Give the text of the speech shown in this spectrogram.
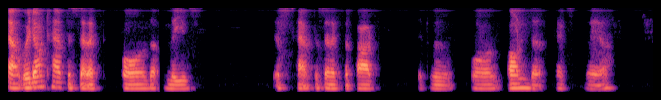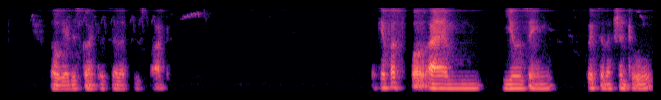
Now we don't have to select all the leaves, just have to select the part that will fall on the text layer. So we are just going to select this part. Okay, first of all, I am using quick selection tool.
